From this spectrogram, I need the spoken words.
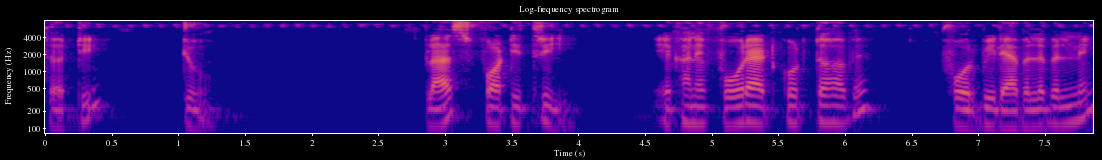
thirty two plus forty three এখানে ফোর অ্যাড করতে হবে। ফোর বিট অ্যাভেলেবেল নেই।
